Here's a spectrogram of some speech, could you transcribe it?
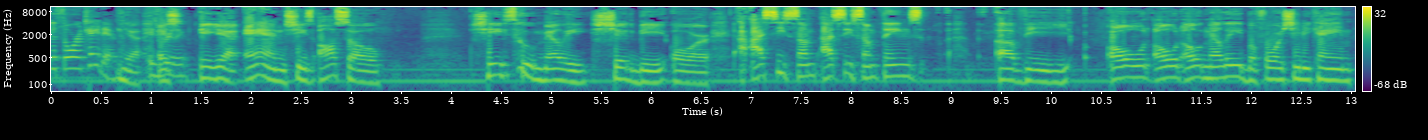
authoritative. Yeah, and really she- yeah, and she's also she's who Mellie should be. Or I see some I see some things of the old old old Mellie before she became,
